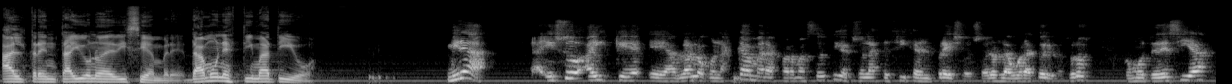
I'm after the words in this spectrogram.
al 31 de diciembre? Dame un estimativo. Mirá, eso hay que eh, hablarlo con las cámaras farmacéuticas, que son las que fijan el precio, son los laboratorios. Nosotros como te decía,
